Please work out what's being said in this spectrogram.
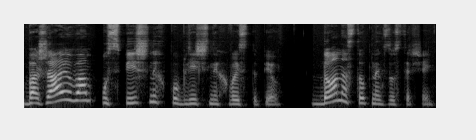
Бажаю вам успішних публічних виступів. До наступних зустрічей!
